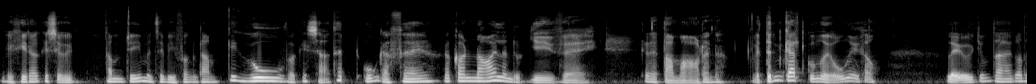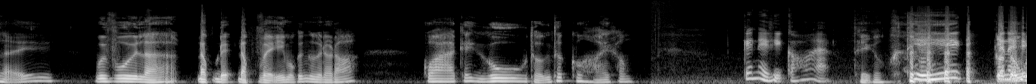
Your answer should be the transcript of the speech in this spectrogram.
Vì khi đó cái sự tâm trí mình sẽ bị phân tâm. Cái gu và cái sở thích uống cà phê đó, nó có nói lên được gì về cái này tò mò đó nè. Về tính cách của người uống hay không? Liệu chúng ta có thể vui vui là đọc đệ, đọc vị một cái người nào đó qua cái gu thưởng thức của họ hay không? Cái này thì có à thiệt không? Thiệt. Cái này thì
